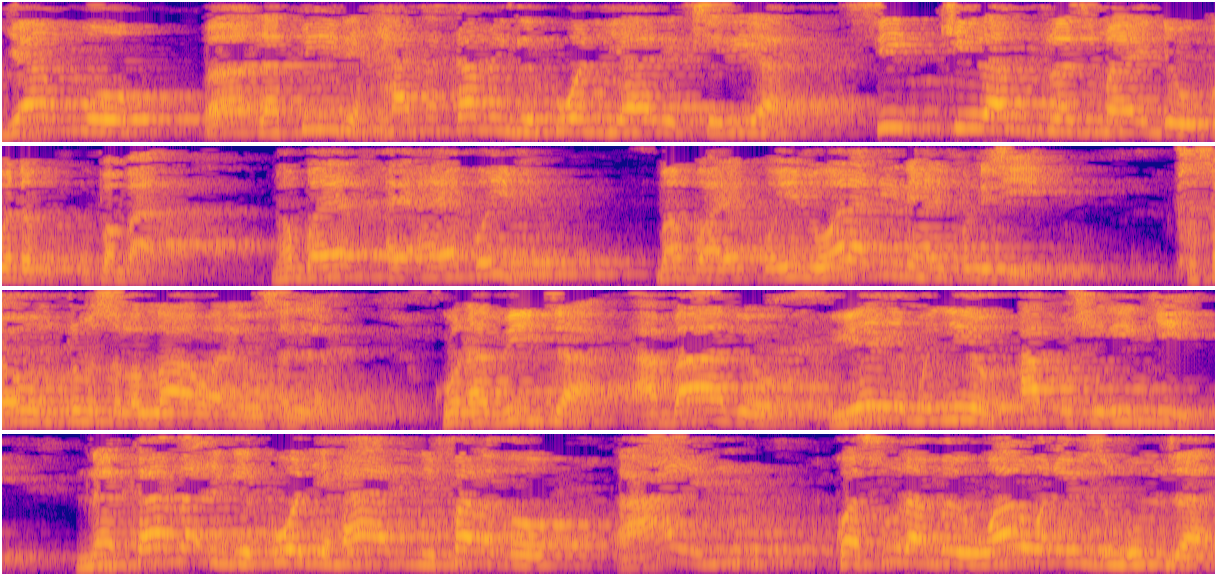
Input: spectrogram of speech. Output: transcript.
jambo uh, la pili hata kama ingekuwa ni hali ya kisheria si kila mtu lazima aende kwenda kupambana. Mambo hayako hivyo mambo hayako hivyo wala dini haifundishi kwa sababu mtume sallallahu alaihi wasallam kuna vita ambavyo yeye mwenyewe hakushiriki. Na kama ingekuwa jihadi ni faradho ain kwa sura ambayo wao wanaoizungumza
